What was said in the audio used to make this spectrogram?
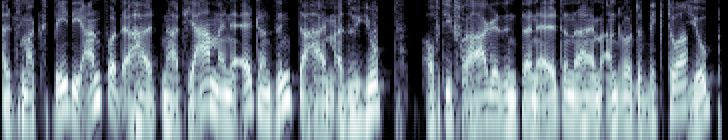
als Max B. die Antwort erhalten hat, ja, meine Eltern sind daheim, also Jupp, auf die Frage, sind deine Eltern daheim, antwortet Viktor, Jupp,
